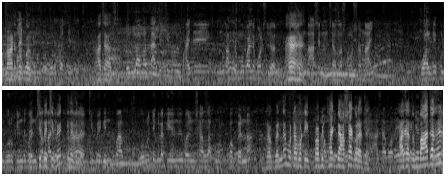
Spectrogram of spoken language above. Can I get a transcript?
অন্য হাটে দেখুন মতো গরু পাইছি। আচ্ছা আচ্ছা। যেগুলো আমার টার্গেট ছিল ভাইতে কিন্তু আমাকে মোবাইলে বলছিল আর হ্যাঁ, হ্যাঁ। আসেন ইনশাল্লাহ সমস্যা নাই। কোয়ালিটি ফুল গরু কিনে দেবো চিপে চিপে কিনে হ্যাঁ, চিপে কিনে দেবো আর গরু যেগুলো কিনে দেবো ইনশাল্লাহ কোনো ঠকবেন না। রাখবেন না মোটামুটি প্রফিট থাকবে আশা করা যায়। আশা করে। আচ্ছা তো বাজারের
